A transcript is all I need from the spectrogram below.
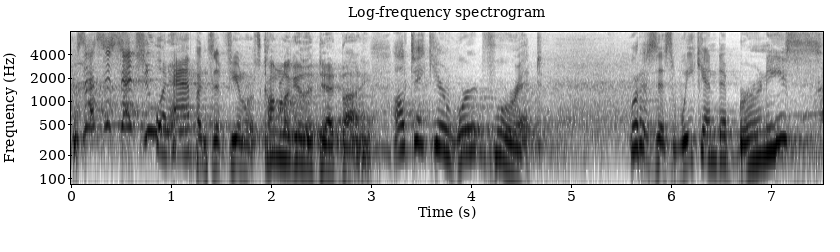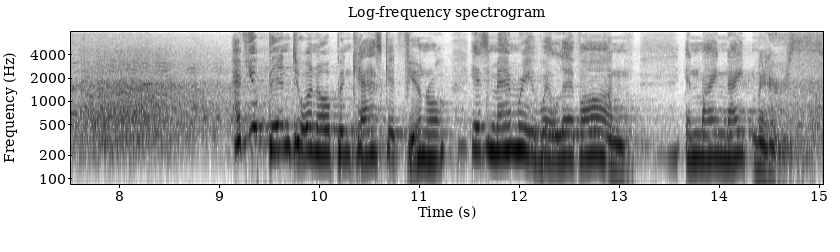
Because that's essentially what happens at funerals. Come look at the dead body. I'll take your word for it. What is this, weekend at Bernie's? Have you been to an open casket funeral? His memory will live on in my nightmares.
